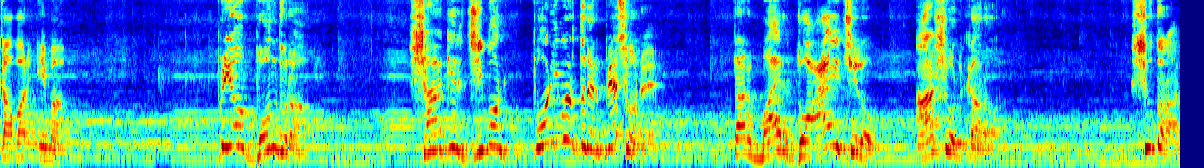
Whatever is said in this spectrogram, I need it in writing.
কাবার ইমাম। প্রিয় বন্ধুরা শাহের জীবন পরিবর্তনের পেছনে তার মায়ের দোয়াই ছিল আসল কারণ। সুতরাং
